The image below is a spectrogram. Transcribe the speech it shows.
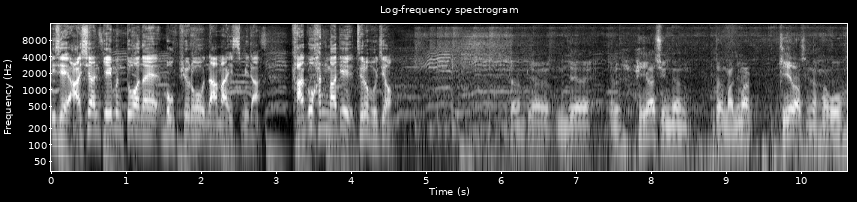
이제 아시안 게임은 또 하나의 목표로 남아 있습니다. 각오 한마디 들어보죠. 일단은 비할 문제를 해결할 수 있는 일단 마지막 기회라고 생각하고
